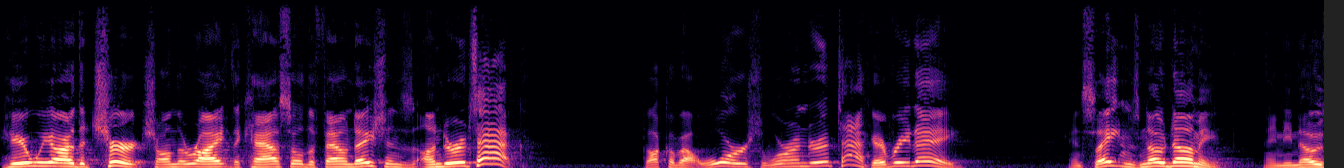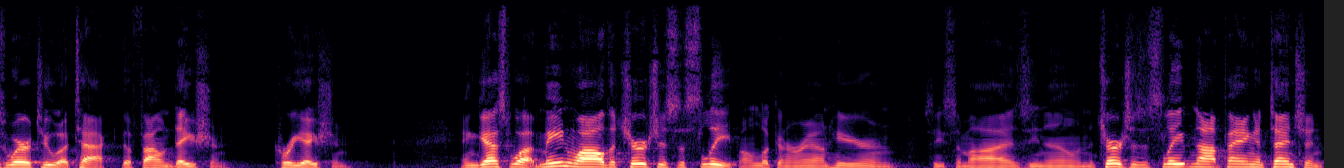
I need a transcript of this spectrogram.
here we are, the church on the right, the castle, the foundation's under attack. Talk about wars, we're under attack every day. And Satan's no dummy, and he knows where to attack the foundation, creation. And guess what? Meanwhile, the church is asleep. I'm looking around here and see some eyes, you know, and the church is asleep, not paying attention.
